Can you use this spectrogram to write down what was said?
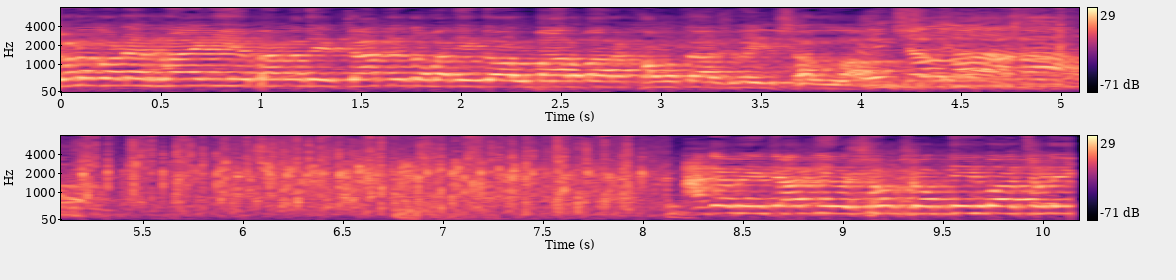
জনগণের রায় নিয়ে বাংলাদেশ জাতীয়তাবাদী দল বারবার ক্ষমতা আসবে ইনশাল্লাহ আগামী জাতীয় সংসদ নির্বাচনে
